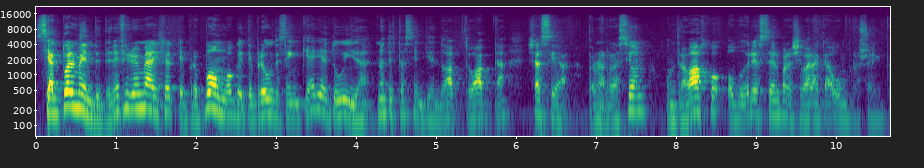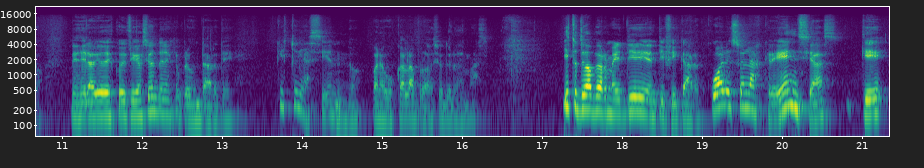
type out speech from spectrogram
Si actualmente tenés fibromialgia, te propongo que te preguntes en qué área de tu vida no te estás sintiendo apto o apta, ya sea para una relación, un trabajo o podría ser para llevar a cabo un proyecto. Desde la biodescodificación tenés que preguntarte, ¿qué estoy haciendo para buscar la aprobación de los demás? Y esto te va a permitir identificar cuáles son las creencias que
